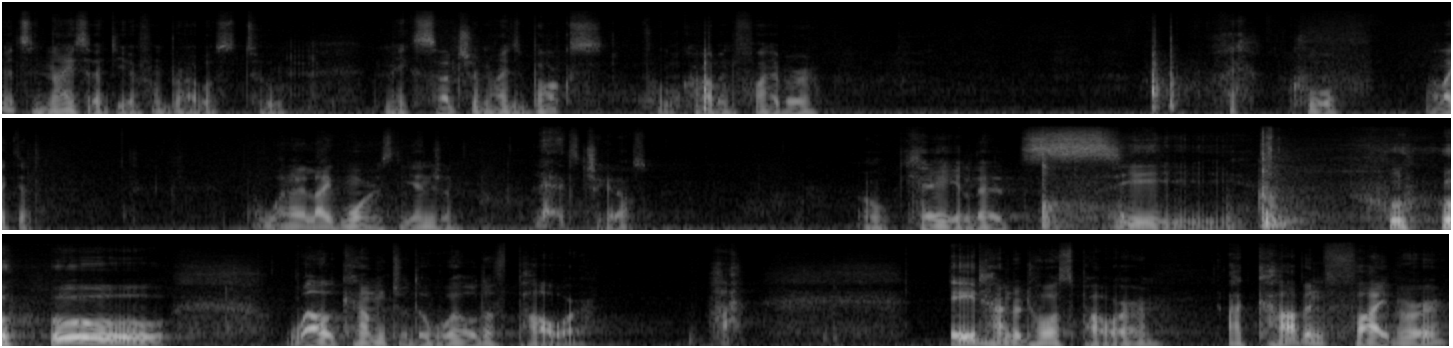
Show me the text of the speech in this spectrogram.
It's a nice idea from Brabus to make such a nice box from carbon fiber. cool, I like that. But what I like more is the engine. Let's check it out. Okay, let's see. Hoo, hoo, hoo. Welcome to the world of power. 800 horsepower, a carbon fiber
